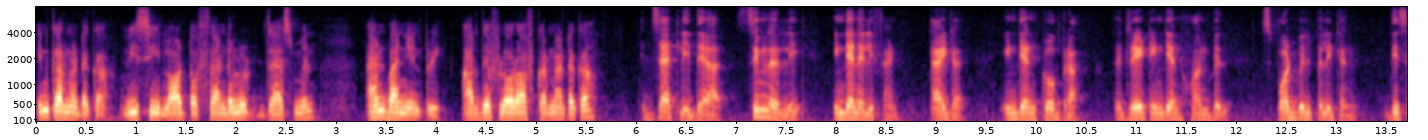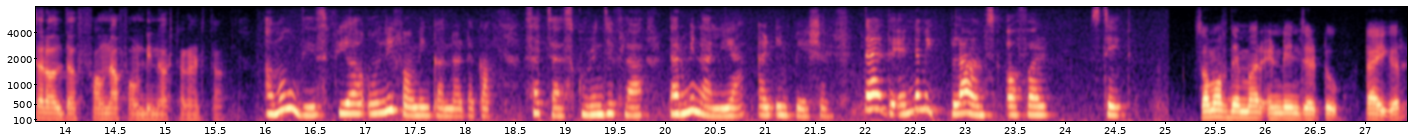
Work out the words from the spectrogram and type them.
In Karnataka, we see lot of sandalwood, jasmine and banyan tree. Are they flora of Karnataka? Exactly, they are. Similarly, Indian elephant, tiger, Indian cobra, the great Indian hornbill, spotbill pelican, These are all the fauna found in our Karnataka. Among these, few are only found in Karnataka, such as Kurunjifla, Terminalia, and Impatiens. They are the endemic plants of our state. Some of them are endangered too tiger,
